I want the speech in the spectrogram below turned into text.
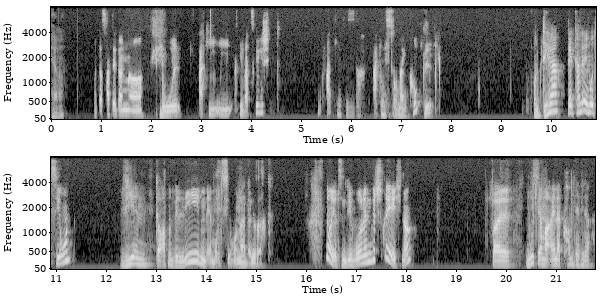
Ja. Und das hat er dann äh, wohl Aki, Aki Watzke geschickt. Und Aki hat gesagt, Aki ist doch mein Kumpel. Und der, der kann Emotionen. Wir in Dortmund, wir lieben Emotionen, hat er gesagt. Na, jetzt sind die wohl im Gespräch, ne? Weil muss ja mal einer kommen, der wieder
